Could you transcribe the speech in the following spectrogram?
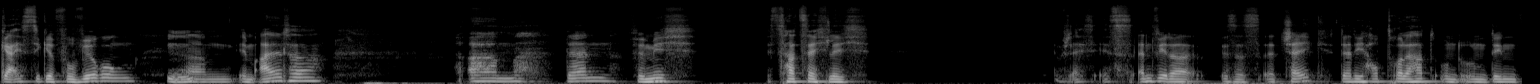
geistige Verwirrung mhm. ähm, im Alter. Ähm, denn für mich ist tatsächlich es ist, entweder ist es äh, Jake, der die Hauptrolle hat und um den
